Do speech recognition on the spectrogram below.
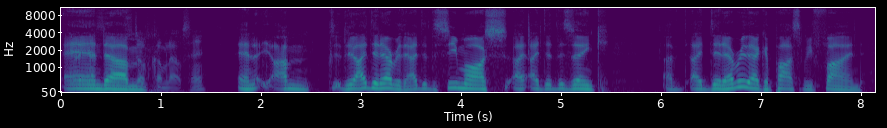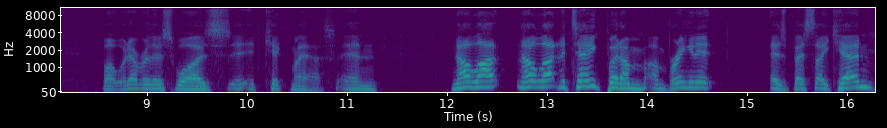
And um, stuff coming out, Sam. and I'm I did everything. I did the CMOS. I, I did the zinc. I, I did everything I could possibly find. But whatever this was, it, it kicked my ass. And not a lot, not a lot in the tank. But I'm I'm bringing it as best I can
